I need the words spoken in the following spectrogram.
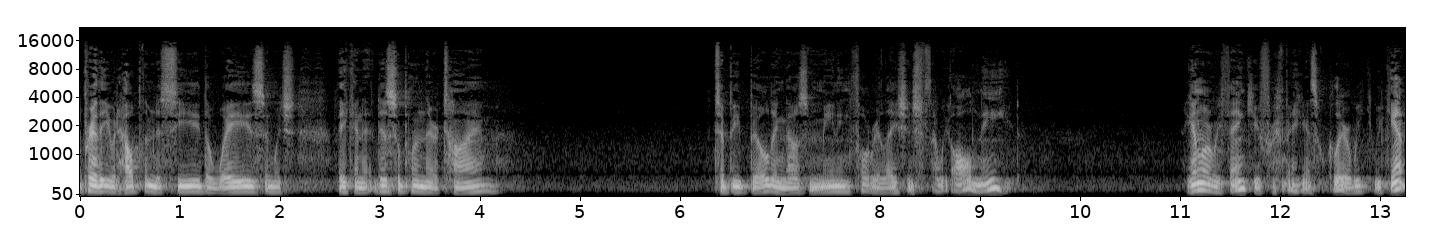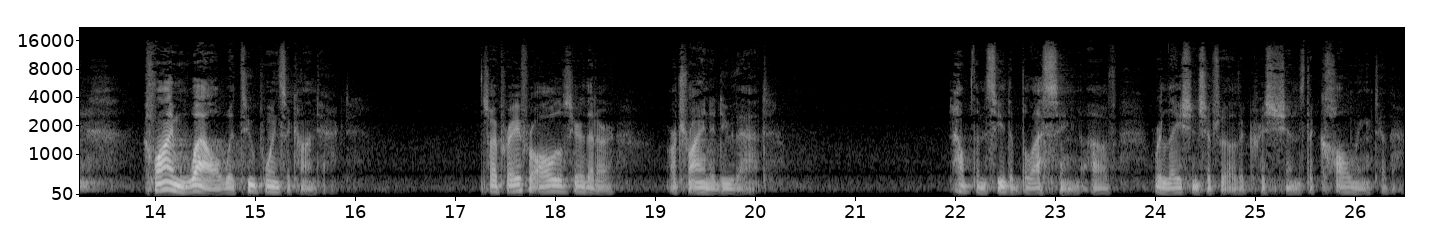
I pray that you would help them to see the ways in which they can discipline their time to be building those meaningful relationships that we all need. Again, Lord, we thank you for making it so clear. We, we can't climb well with two points of contact. So I pray for all those here that are, are trying to do that. Help them see the blessing of relationships with other Christians, the calling to that.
